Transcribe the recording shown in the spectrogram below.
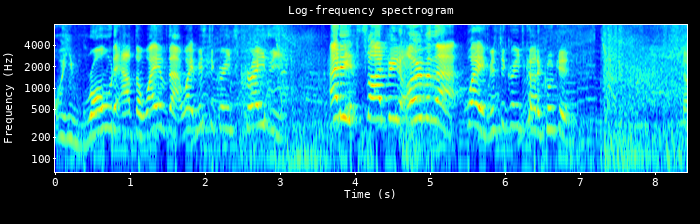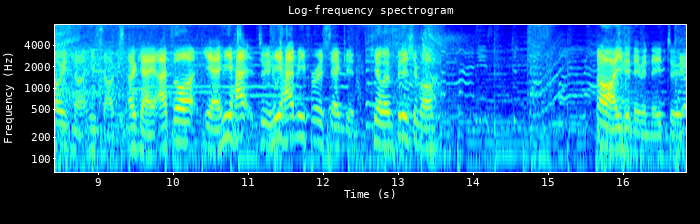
Oh, he rolled out the way of that. Wait, Mr. Green's crazy. And he side beat over that. Wait, Mr. Green's kind of cooking. No, he's not. He sucks. Okay, I thought, yeah, he had, dude, he had me for a second. Kill him, finish him off. Oh, you didn't even need to.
